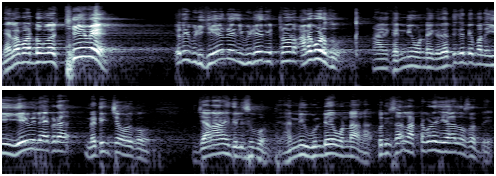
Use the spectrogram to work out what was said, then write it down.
నిలబడడంలో టీవీ. అరే వీడికి ఏం లేదు వీడేది ఇట్లా అనకూడదు. ఆయనకి అన్నీ ఉన్నాయి కదా. ఎందుకంటే మనం ఈ ఏమీ లేకుండా నటించేవరకు జనానికి తెలిసిపోతుంది అన్నీ ఉండే ఉండాలి. కొన్నిసార్లు అట్ట కూడా చేయాల్సి వస్తుంది.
